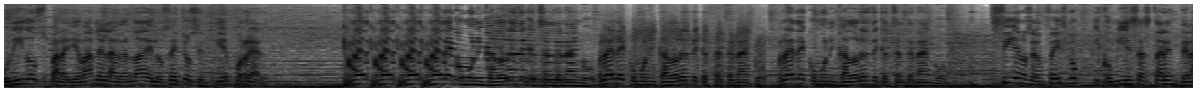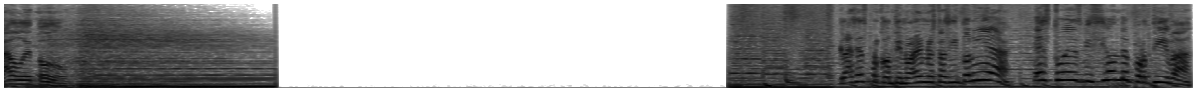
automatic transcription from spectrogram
unidos para llevarle la verdad de los hechos en tiempo real. Red, de comunicadores de Quetzaltenango. Red de comunicadores de Quetzaltenango. Red de comunicadores de Quetzaltenango. Síguenos en Facebook y comienza a estar enterado de todo. Gracias por continuar en nuestra sintonía. Esto es Visión Deportiva,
